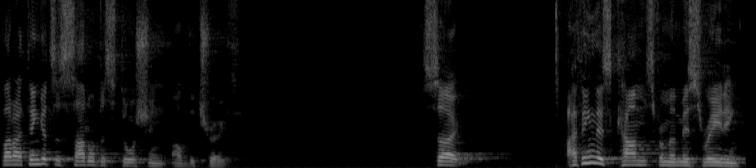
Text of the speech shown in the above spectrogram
but I think it's a subtle distortion of the truth. So, I think this comes from a misreading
